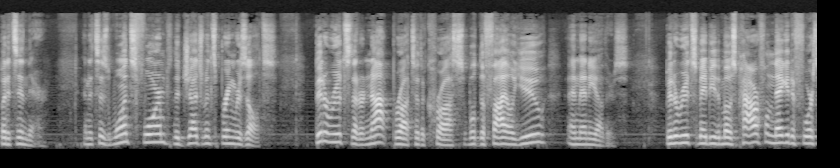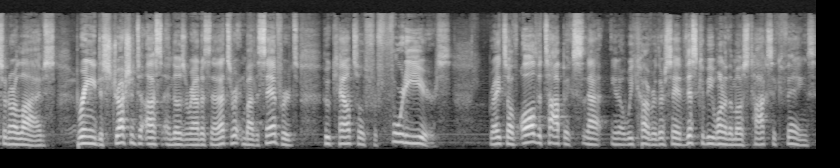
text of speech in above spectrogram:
but it's in there. And it says, once formed, the judgments bring results. Bitter roots that are not brought to the cross will defile you and many others. Bitter roots may be the most powerful negative force in our lives, bringing destruction to us and those around us. Now, that's written by the Sandfords, who counseled for 40 years, right? So, of all the topics that you know we cover, they're saying this could be one of the most toxic things,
